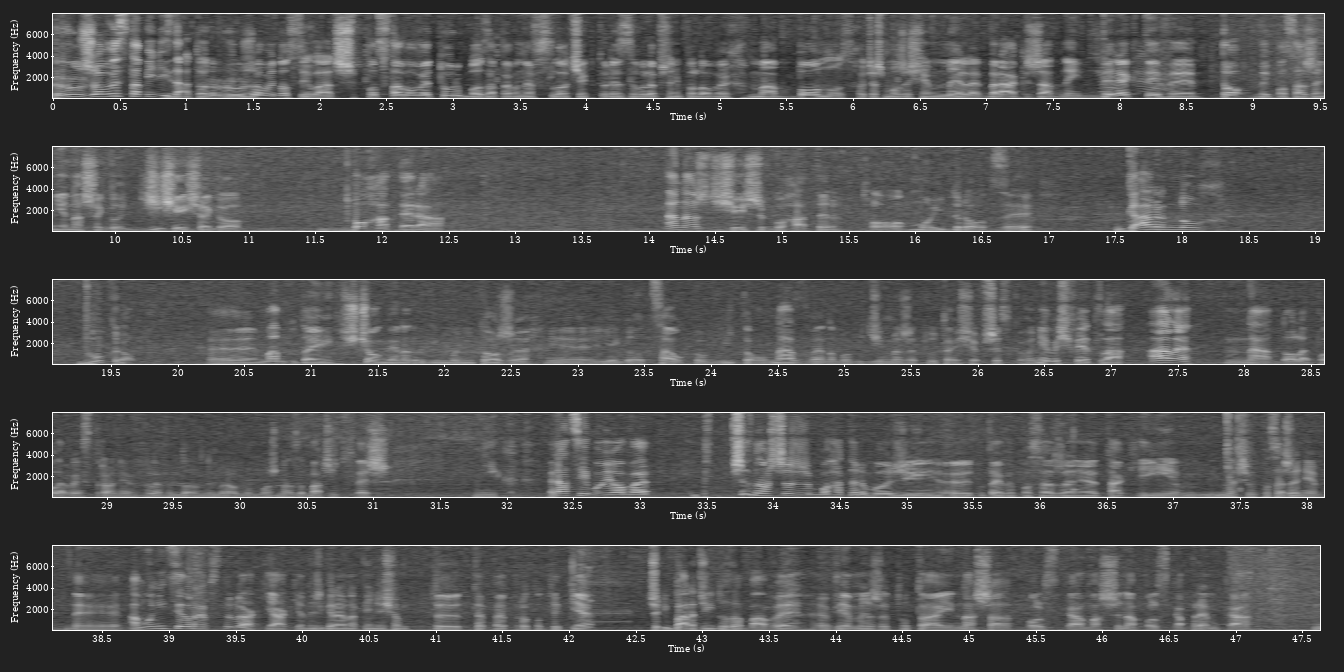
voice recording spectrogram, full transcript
Różowy stabilizator, różowy dosyłacz, podstawowe turbo, zapewne w slocie, które z ulepszeń polowych ma bonus, chociaż może się mylę, brak żadnej dyrektywy, to wyposażenie naszego dzisiejszego bohatera. A nasz dzisiejszy bohater to, moi drodzy, Garnuch dwukrop. E, Mam tutaj ściągę na drugim monitorze, e, jego całkowitą nazwę, no bo widzimy, że tutaj się wszystko nie wyświetla, ale na dole po lewej stronie, w lewym dolnym rogu można zobaczyć też nick. Racje bojowe. Przyznam szczerze, że bohater wozi e, tutaj wyposażenie takiej, m, znaczy wyposażenie, amunicję trochę w stylu jak ja, kiedyś grałem na 50 TP prototypie, czyli bardziej do zabawy. Wiemy, że tutaj nasza polska maszyna, polska premka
